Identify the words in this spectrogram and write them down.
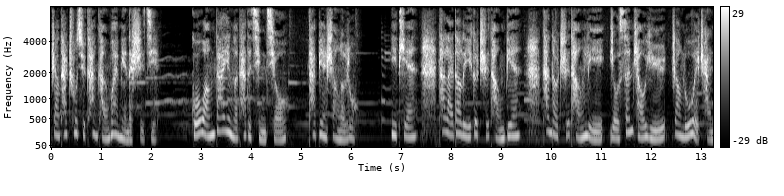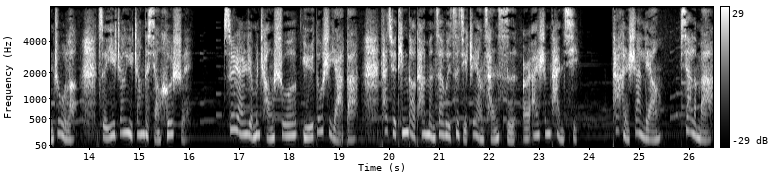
让他出去看看外面的世界。国王答应了他的请求，他便上了路。一天，他来到了一个池塘边，看到池塘里有三条鱼，让芦苇缠住了，嘴一张一张的想喝水。虽然人们常说鱼都是哑巴，他却听到他们在为自己这样惨死而唉声叹气。他很善良，下了马，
